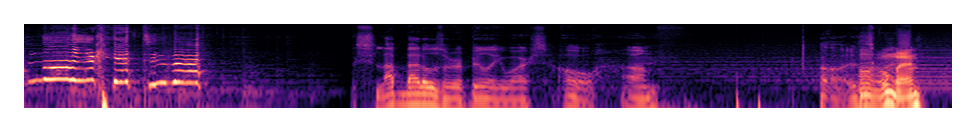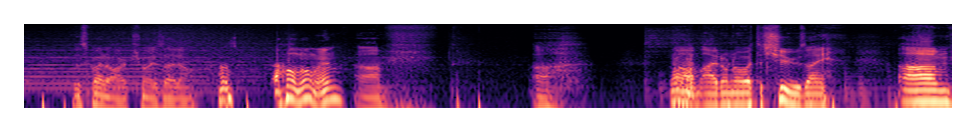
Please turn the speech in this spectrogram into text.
no, you can't do that. Slap battles or ability wars? Oh, um. Uh oh, this, I is don't quite- man. this is quite a hard choice. I don't. I don't know, man. Um. Uh. Um, I don't know what to choose. I. Um.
